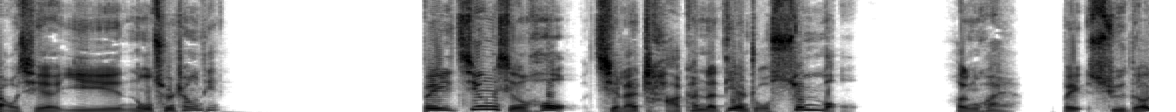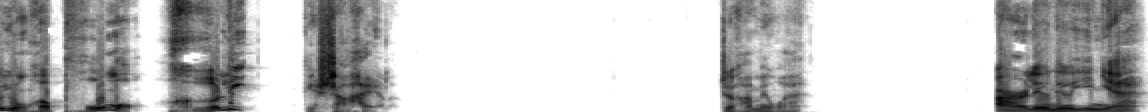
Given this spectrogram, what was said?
盗窃一农村商店。被惊醒后起来查看的店主孙某，很快被许德勇和蒲某合力给杀害了。这还没完。二零零一年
